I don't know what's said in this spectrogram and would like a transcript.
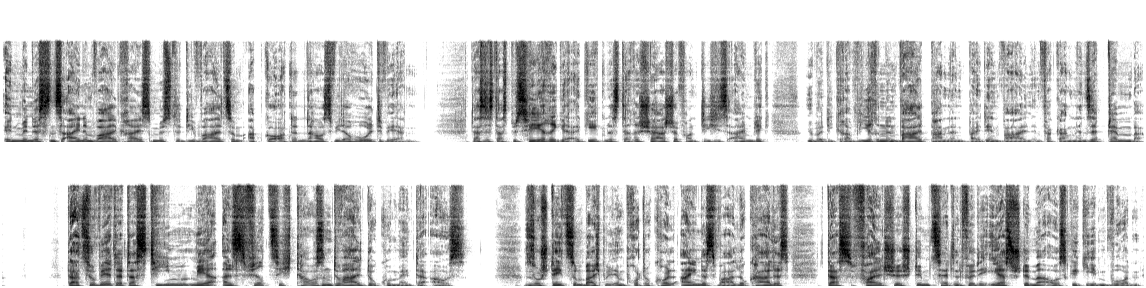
In mindestens einem Wahlkreis müsste die Wahl zum Abgeordnetenhaus wiederholt werden. Das ist das bisherige Ergebnis der Recherche von Tichys Einblick über die gravierenden Wahlpannen bei den Wahlen im vergangenen September. Dazu wertet das Team mehr als 40.000 Wahldokumente aus. So steht zum Beispiel im Protokoll eines Wahllokales, dass falsche Stimmzettel für die Erststimme ausgegeben wurden.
